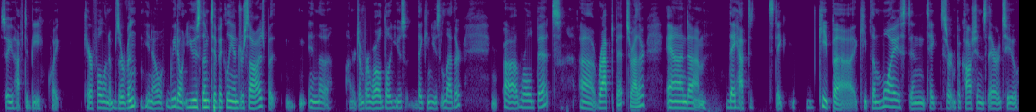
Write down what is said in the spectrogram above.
So you have to be quite careful and observant. You know, we don't use them typically in dressage, but in the hunter jumper world, they'll use they can use leather, uh, rolled bits, uh, wrapped bits rather, and um, they have to stay keep uh, keep them moist and take certain precautions there too.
